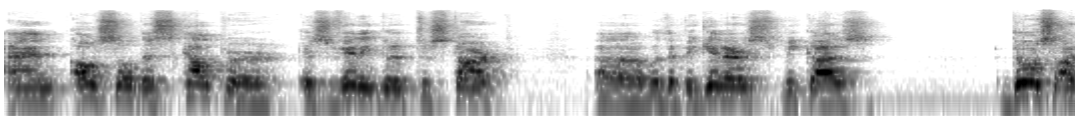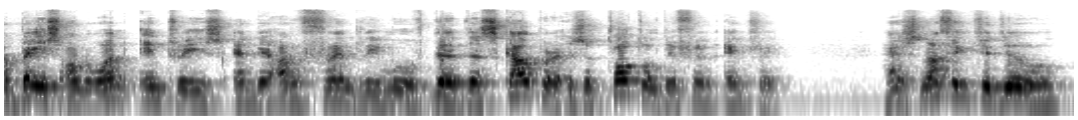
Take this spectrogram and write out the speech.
and also the scalper is very good to start uh, with the beginners because those are based on one entries and they are a friendly move. The, the scalper is a total different entry. Has nothing to do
